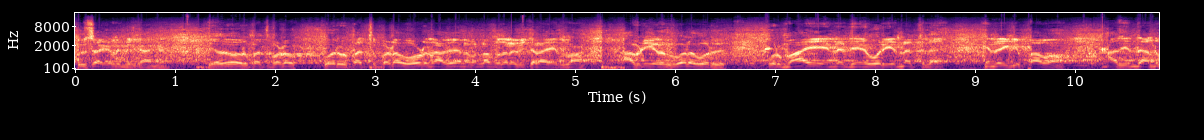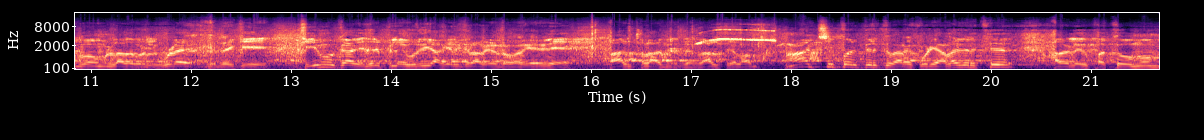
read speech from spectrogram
புதுசாக கிளம்பியிருக்காங்க. ஏதோ ஒரு பத்து படம் ஒரு பத்து படம் ஓடுனாவே நம்மெல்லாம் முதலமைச்சராகிடலாம் அப்படிங்கிறது போல ஒரு ஒரு மாய எண்ண ஒரு எண்ணத்தில் இன்றைக்கு பாவம். அது எந்த அனுபவம் இல்லாதவர்கள் கூட இன்றைக்கு திமுக எதிர்ப்பிலே உறுதியாக இருக்கிறார்கள் என்ற வகையிலே வாழ்த்தலாம் என்று வாழ்த்துக்கலாம் ஆட்சி பொறுப்பிற்கு வரக்கூடிய அளவிற்கு அவர்களுக்கு பக்குவமும்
